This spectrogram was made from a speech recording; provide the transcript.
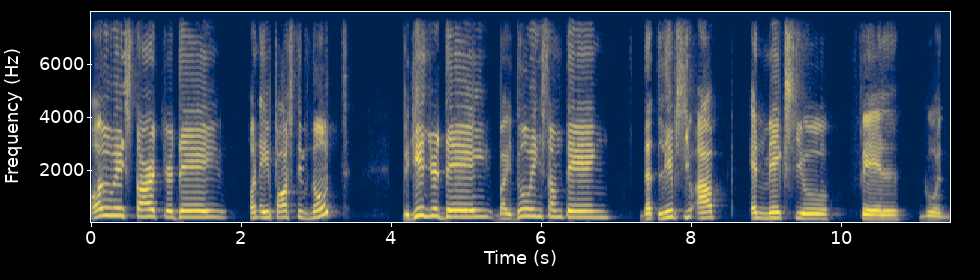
always start your day on a positive note. Begin your day by doing something that lifts you up and makes you feel good.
